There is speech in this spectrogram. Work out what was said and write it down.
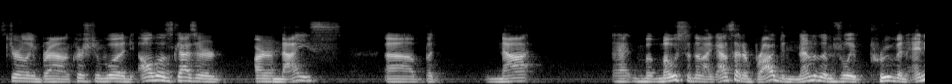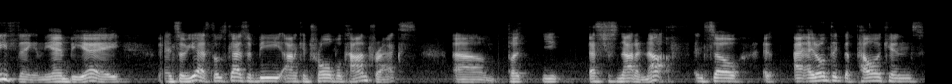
Sterling Brown, Christian Wood. All those guys are are nice, uh, but not. But most of them, like outside of Brogdon, none of them's really proven anything in the NBA. And so, yes, those guys would be on controllable contracts, um, but you, that's just not enough. And so, I, I don't think the Pelicans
